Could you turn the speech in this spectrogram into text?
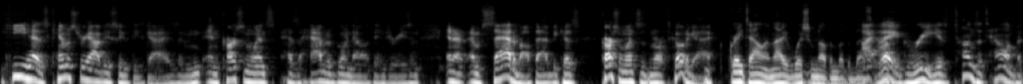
He has chemistry, obviously, with these guys, and and Carson Wentz has a habit of going down with injuries, and and I, I'm sad about that because Carson Wentz is the North Dakota guy. Great talent. I wish him nothing but the best. I, I agree. He has tons of talent, but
